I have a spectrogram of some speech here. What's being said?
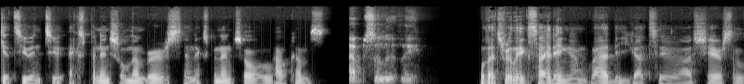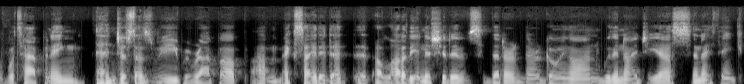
gets you into exponential numbers and exponential outcomes. Absolutely. Well, that's really exciting. I'm glad that you got to uh, share some of what's happening. And just as we, we wrap up, I'm excited at, at, a lot of the initiatives that are that are going on within IGS. And I think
